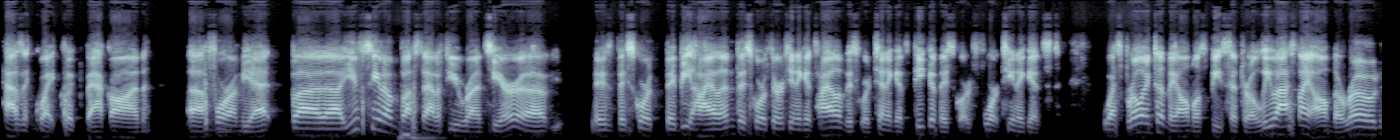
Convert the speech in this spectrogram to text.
hasn't quite clicked back on uh, for them yet. But uh, you've seen them bust out a few runs here. Uh, they, they scored. They beat Highland. They scored 13 against Highland. They scored 10 against Pekin. They scored 14 against West Burlington. They almost beat Central Lee last night on the road.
